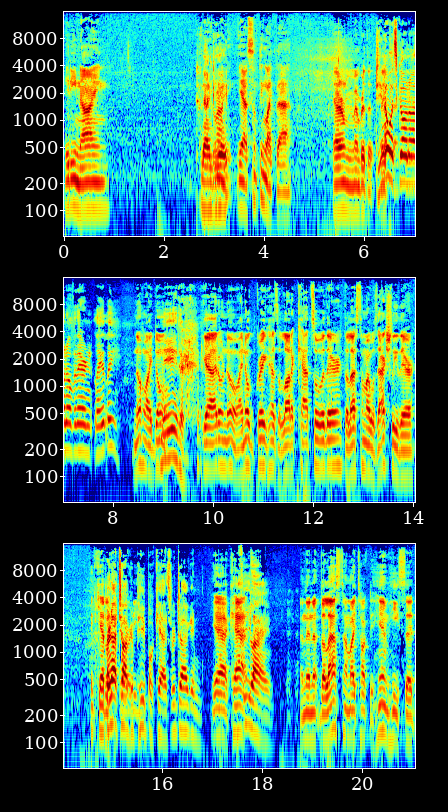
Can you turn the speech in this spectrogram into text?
89 to 98. yeah something like that i don't remember the Do you know what's going on over there lately? no i don't Me either. yeah i don't know i know greg has a lot of cats over there the last time i was actually there i think he had like we're not 40. talking people cats. We're talking Yeah, cats. feline. And then uh, the last time I talked to him, he said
